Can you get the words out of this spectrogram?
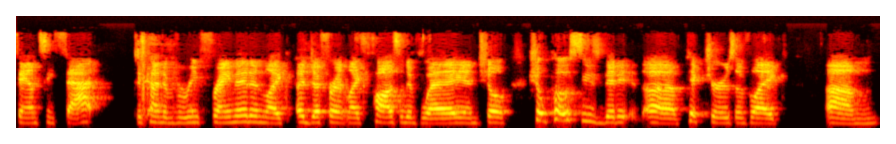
fancy fat to kind of reframe it in like a different like positive way. And she'll she'll post these video uh, pictures of like um,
